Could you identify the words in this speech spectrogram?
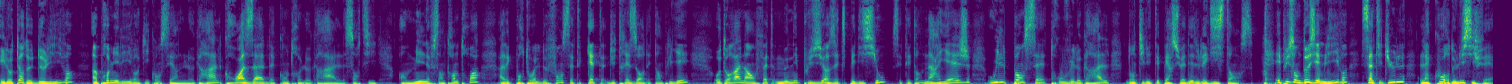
est l'auteur de deux livres, Un premier livre qui concerne le Graal, Croisade contre le Graal, sorti en 1933, avec pour toile de fond cette quête du trésor des Templiers. Autoran a en fait mené plusieurs expéditions, c'était en Ariège, où il pensait trouver le Graal dont il était persuadé de l'existence. Et puis son deuxième livre s'intitule La cour de Lucifer,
